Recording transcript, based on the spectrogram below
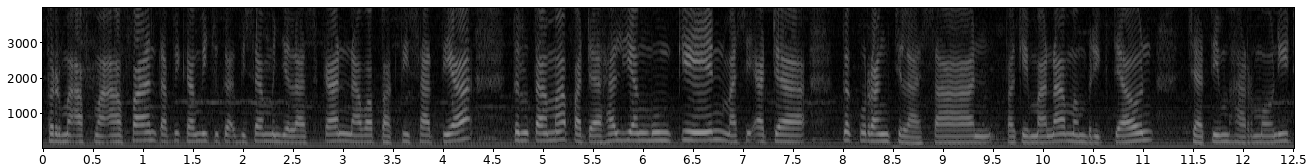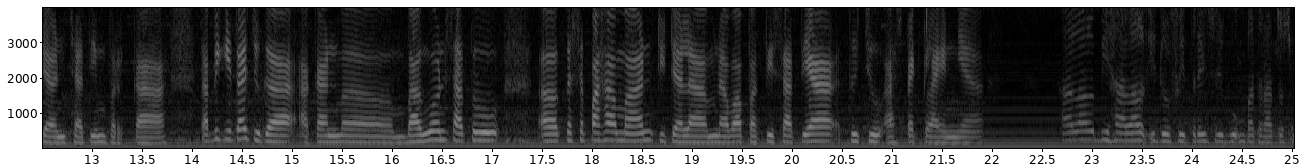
bermaaf-maafan, tapi kami juga bisa menjelaskan nawa bakti satya, terutama pada hal yang mungkin masih ada kekurang jelasan bagaimana membreakdown Jatim Harmoni dan Jatim Berkah. Tapi kita juga akan membangun satu uh, kesepahaman di dalam Nawa Bakti Satya tujuh aspek lainnya. Halal Bihalal Idul Fitri 1440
